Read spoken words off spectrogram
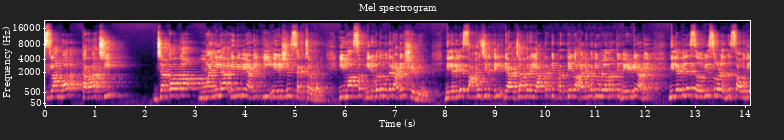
ഇസ്ലാമാബാദ് കറാച്ചി ജക്കാത്ത മനില എന്നിവയാണ് ഈ ഏഷ്യൻ സെക്ടറുകൾ. ഈ മാസം ഇരുപത് മുതലാണ് ഷെഡ്യൂൾ. നിലവിലെ സാഹചര്യത്തിൽ രാജ്യാന്തര യാത്രയ്ക്ക് പ്രത്യേക അനുമതി ഉള്ളവർക്ക് വേണ്ടിയാണ് നിലവിലെ സർവീസുകൾ എന്ന് സൗദി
